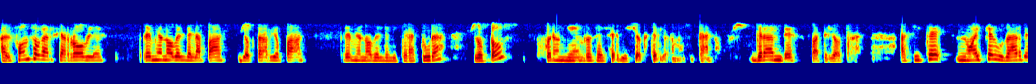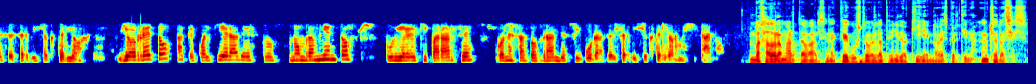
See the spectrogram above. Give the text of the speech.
Alfonso García Robles, Premio Nobel de la Paz, y Octavio Paz, Premio Nobel de Literatura, los dos fueron miembros del Servicio Exterior Mexicano, grandes patriotas. Así que no hay que dudar de ese servicio exterior. Yo reto a que cualquiera de estos nombramientos pudiera equipararse con esas dos grandes figuras del servicio exterior mexicano. Embajadora Marta Bárcena, qué gusto haberla tenido aquí en La Vespertina. Muchas gracias.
